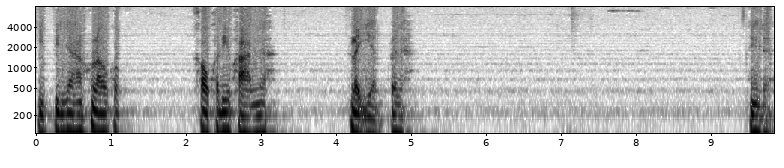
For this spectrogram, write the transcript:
จิตวิญญาณของเราก็เข้าพอดีผ่านเนี่ยละเอียดไปเลยนี่แหละ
